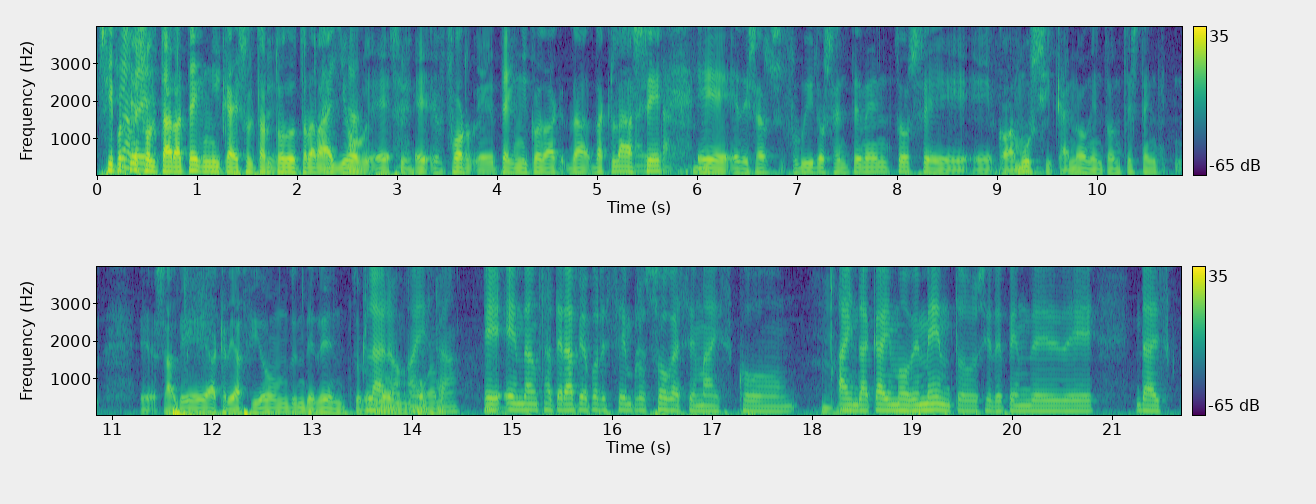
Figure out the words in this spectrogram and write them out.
Sí, porque sí, soltar a técnica e soltar sí. todo o traballo eh, sí. eh, for, eh, técnico da, da, da clase eh, e deixar fluir os sentimentos eh, eh, coa mm. música, non? Entonces ten, eh, sale a creación dende dentro. Claro, non? aí está. Eh, en danzaterapia, por exemplo, xógase máis con... Mm. Uh -huh. Ainda que hai movimentos e depende de, da escola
